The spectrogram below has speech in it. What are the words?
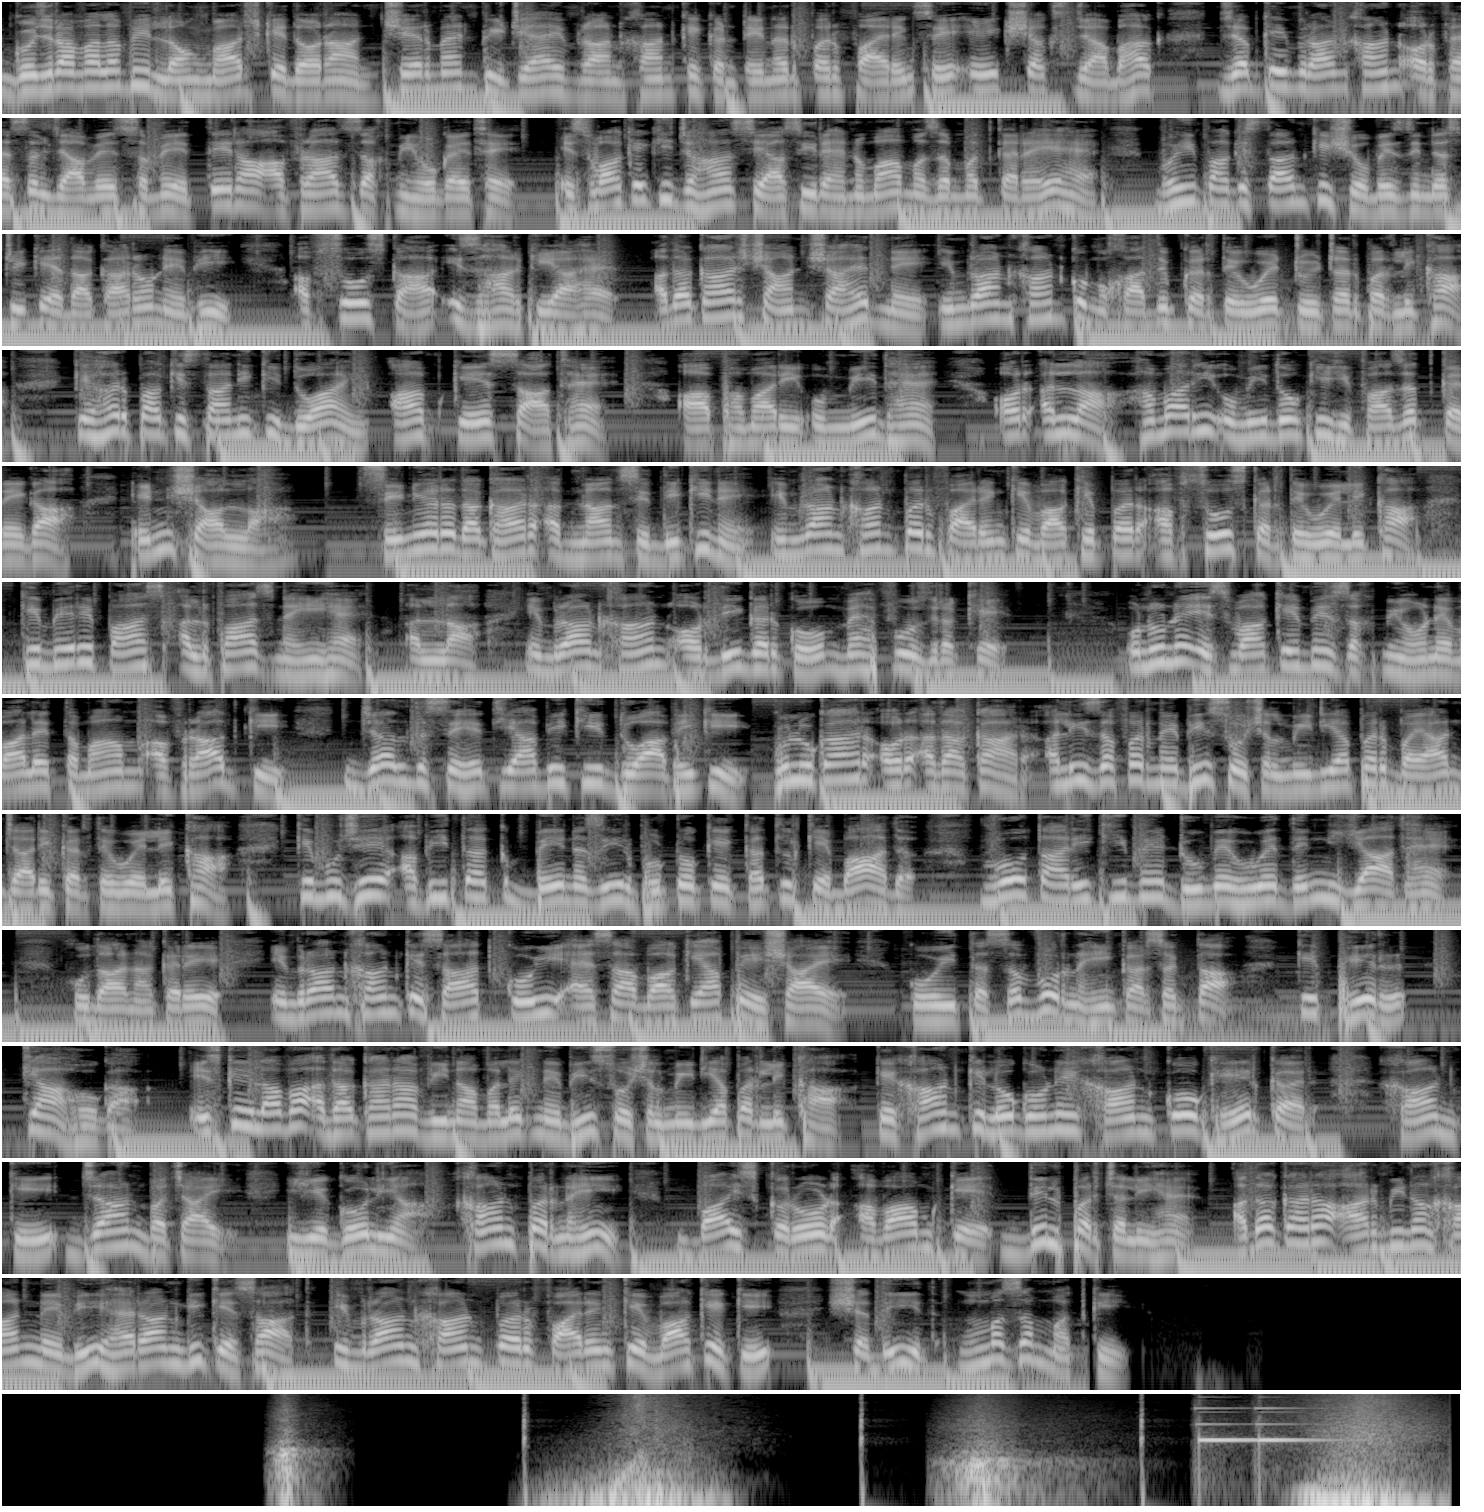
गुजरावाला में लॉन्ग मार्च के दौरान चेयरमैन पीटीआई इमरान खान के कंटेनर पर फायरिंग से एक शख्स जाँ भाग जबकि इमरान खान और फैसल जावेद समेत तेरह अफराद जख्मी हो गए थे। इस वाक़े की जहाँ सियासी रहनुमा मजम्मत कर रहे हैं, वहीं पाकिस्तान की शोबिज इंडस्ट्री के अदाकारों ने भी अफसोस का इजहार किया है। अदाकार शान शाहिद ने इमरान खान को मुखातिब करते हुए ट्विटर पर लिखा की, हर पाकिस्तानी की दुआएँ आपके साथ हैं। आप हमारी उम्मीद हैं और अल्लाह हमारी उम्मीदों की हिफाजत करेगा इन सीनियर अदाकार अदनान सिद्दीकी ने इमरान खान पर फायरिंग के वाक़े पर अफसोस करते हुए लिखा कि मेरे पास अल्फाज नहीं है। अल्लाह इमरान खान और दीगर को महफूज रखे। उन्होंने इस वाक़े में जख्मी होने वाले तमाम अफराद की जल्द सेहतियाबी की दुआ भी की। गुलकार और अदाकार अली ज़फ़र ने भी सोशल मीडिया पर बयान जारी करते हुए लिखा कि मुझे अभी तक बेनजीर भुट्टो के कत्ल के बाद वो तारीकी में डूबे हुए दिन याद हैं। खुदा ना करे, इमरान खान के साथ कोई ऐसा वाक़ पेश आए। कोई तस्वुर नहीं कर सकता कि फिर क्या होगा। इसके अलावा अदाकारा वीना मलिक ने भी सोशल मीडिया पर लिखा कि खान के लोगों ने खान को घेर कर खान की जान बचाई। ये गोलियाँ खान पर नहीं 22 करोड़ अवाम के दिल पर चली हैं। अदाकारा आर्मीना खान ने भी हैरानगी के साथ इमरान खान पर फायरिंग के वाक़े की शदीद मजम्मत की।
